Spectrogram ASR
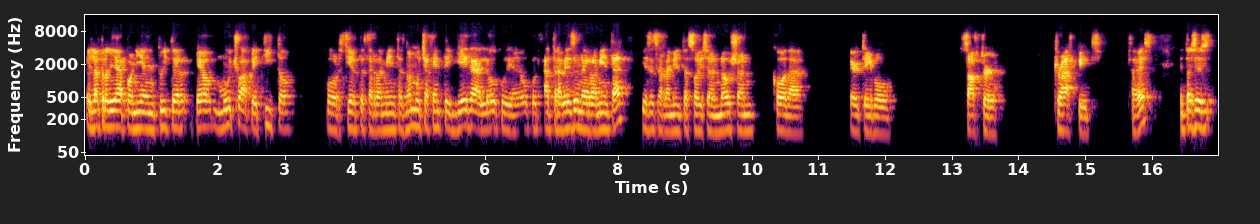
el otro día ponía en Twitter, veo mucho apetito por ciertas herramientas, ¿no? Mucha gente llega a low code y a través de una herramienta y esas herramientas hoy son Notion, Coda, Airtable, Software, DraftBeat, ¿sabes? Entonces,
